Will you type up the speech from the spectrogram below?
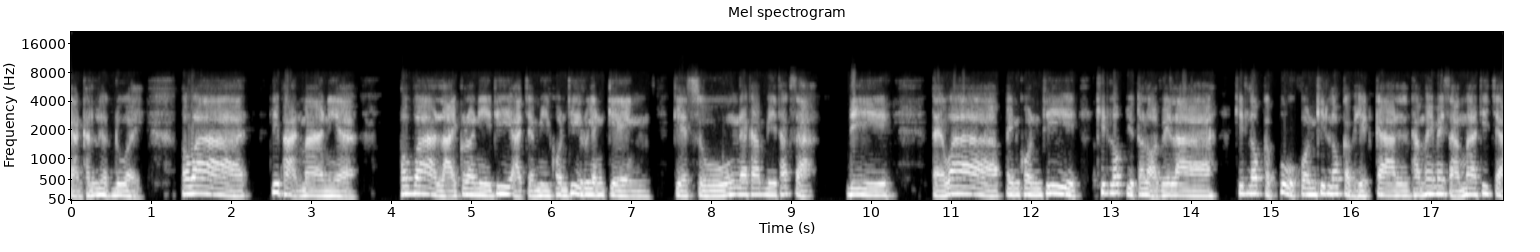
การคัดเลือกด้วย เพราะว่าที่ผ่านมาเนี่ยพบว่าหลายกรณีที่อาจจะมีคนที่เรียนเก่ง เกรดสูงนะครับ มีทักษะดี แต่ว่าเป็นคนที่คิดลบอยู่ตลอดเวลา คิดลบกับผู้คนคิดลบกับเหตุการณ์ทำให้ไม่สามารถที่จะ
